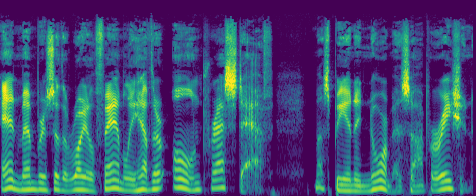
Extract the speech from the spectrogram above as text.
and members of the royal family have their own press staff. It must be an enormous operation.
